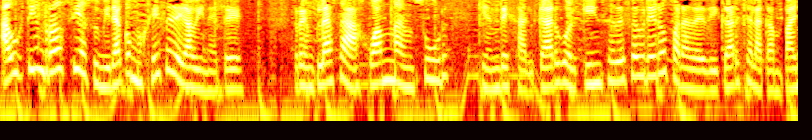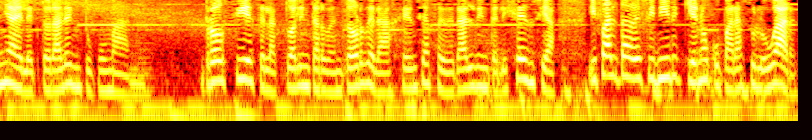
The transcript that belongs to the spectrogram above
Agustín Rossi asumirá como jefe de gabinete. Reemplaza a Juan Mansur, quien deja el cargo el 15 de febrero para dedicarse a la campaña electoral en Tucumán. Rossi es el actual interventor de la Agencia Federal de Inteligencia y falta definir quién ocupará su lugar.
